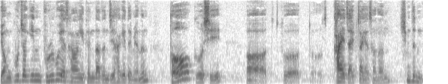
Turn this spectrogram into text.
영구적인 불구의 상황이 된다든지 하게 되면은 더 그것이 어, 그, 가해자 입장에서는 힘든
